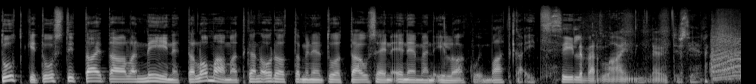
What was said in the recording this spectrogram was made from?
Tutkitusti taitaa olla niin, että lomamatkan odottaminen tuottaa usein enemmän iloa kuin matka itse. Silver lining löytyi siellä.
